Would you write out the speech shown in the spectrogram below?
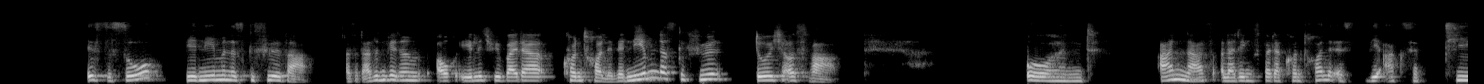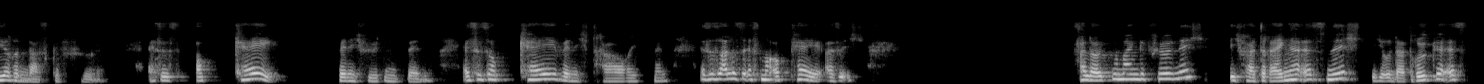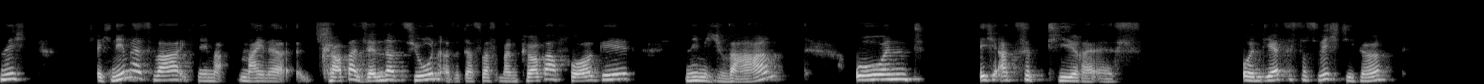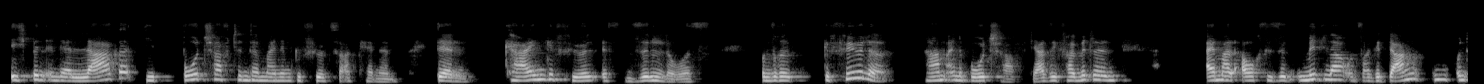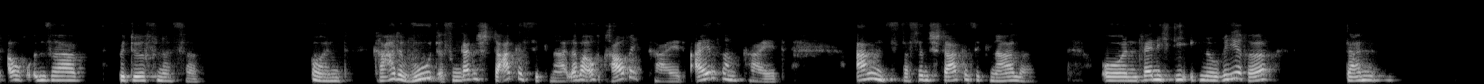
ist es so, wir nehmen das Gefühl wahr. Also da sind wir dann auch ähnlich wie bei der Kontrolle. Wir nehmen das Gefühl durchaus wahr. Und anders allerdings bei der Kontrolle ist, wir akzeptieren das Gefühl. Es ist okay, wenn ich wütend bin. Es ist okay, wenn ich traurig bin. Es ist alles erstmal okay. Also ich verleugne mein Gefühl nicht. Ich verdränge es nicht. Ich unterdrücke es nicht. Ich nehme es wahr. Ich nehme meine Körpersensation, also das, was in meinem Körper vorgeht, nehme ich wahr. Und ich akzeptiere es. Und jetzt ist das Wichtige, ich bin in der Lage, die Botschaft hinter meinem Gefühl zu erkennen. Denn kein Gefühl ist sinnlos. Unsere Gefühle haben eine Botschaft. Ja, sie vermitteln einmal auch, sie sind Mittler unserer Gedanken und auch unserer Bedürfnisse. Und gerade Wut ist ein ganz starkes Signal, aber auch Traurigkeit, Einsamkeit, Angst, das sind starke Signale. Und wenn ich die ignoriere, dann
